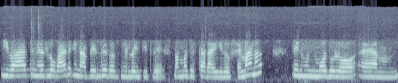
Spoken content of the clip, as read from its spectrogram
y va a tener lugar en abril de 2023. Vamos a estar ahí dos semanas en un módulo eh,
